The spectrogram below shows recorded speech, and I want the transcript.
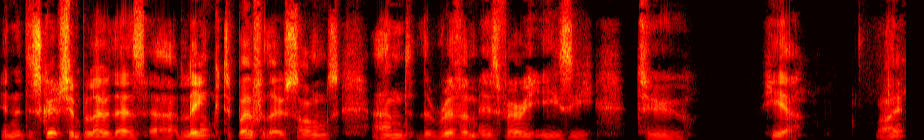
in the description below, there's a link to both of those songs, and the rhythm is very easy to hear. Right,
